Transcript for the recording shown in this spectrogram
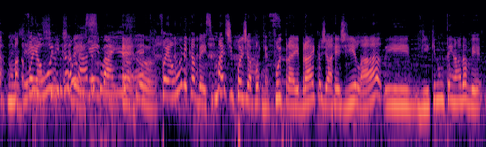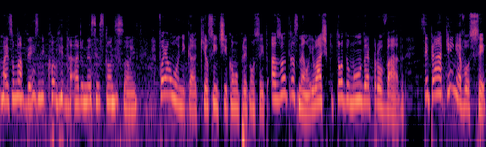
ma- foi a única vez. Quem vai? É, foi a única vez. Mas depois já fui para a hebraica, já regi lá e vi que não tem nada a ver. Mas uma vez me convidaram nessas condições. Foi a única que eu senti como preconceito. As outras não. Eu acho que todo mundo é provado. Sempre, ah, quem é você?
